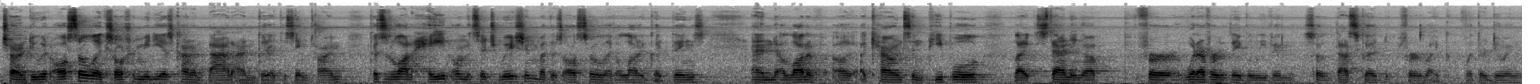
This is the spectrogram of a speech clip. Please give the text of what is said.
Trying to do it. Also, like social media is kind of bad and good at the same time because there's a lot of hate on the situation, but there's also like a lot of good things, and a lot of uh, accounts and people like standing up for whatever they believe in. So that's good for like what they're doing.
